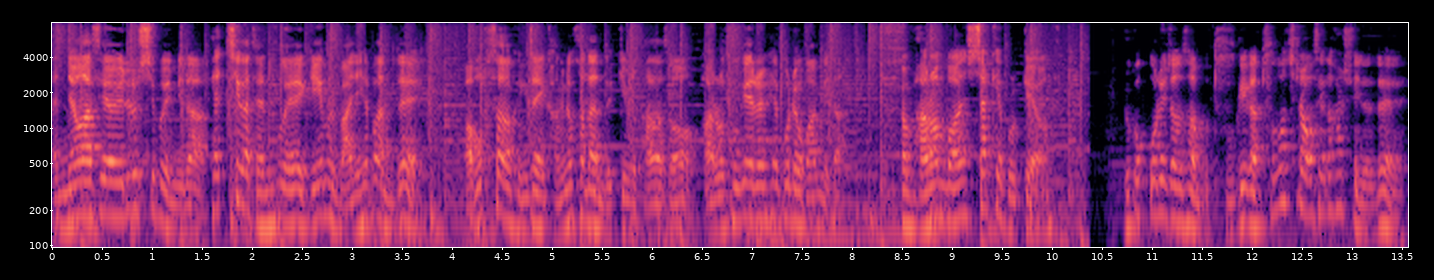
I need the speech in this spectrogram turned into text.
안녕하세요 일루시브입니다. 패치가 된 후에 게임을 많이 해봤는데 마법사가 굉장히 강력하다는 느낌을 받아서 바로 소개를 해보려고 합니다. 그럼 바로 한번 시작해 볼게요. 불꽃꼬리 전사 뭐 두 개가 투머치라고 생각할 수 있는데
